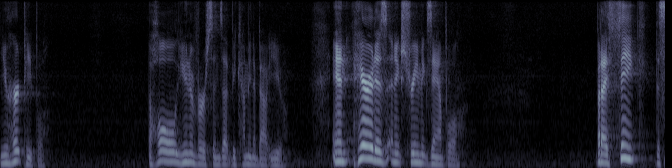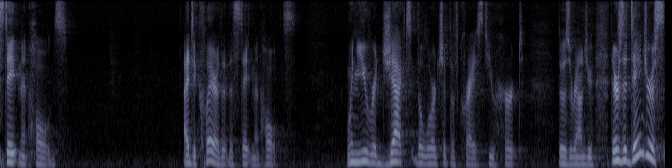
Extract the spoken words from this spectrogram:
you hurt people the whole universe ends up becoming about you. And Herod is an extreme example. But I think the statement holds. I declare that the statement holds. When you reject the lordship of Christ, you hurt those around you. There's a dangerous,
